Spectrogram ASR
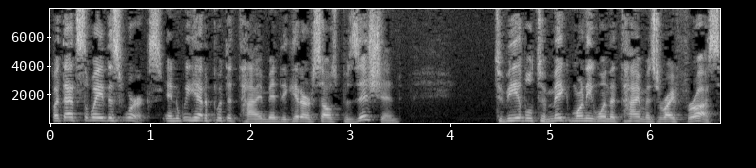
but that's the way this works, and we had to put the time in to get ourselves positioned to be able to make money when the time is right for us.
